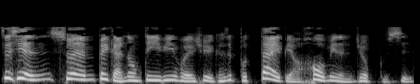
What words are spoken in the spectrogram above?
这些人虽然被感动第一批回去，可是不代表后面的人就不是。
